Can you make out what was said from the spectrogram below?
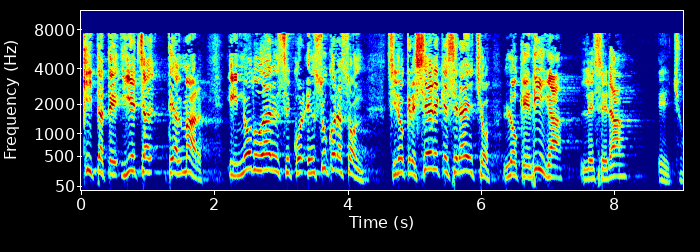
quítate y échate al mar, y no dudar en su corazón, sino creyere que será hecho, lo que diga le será hecho.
